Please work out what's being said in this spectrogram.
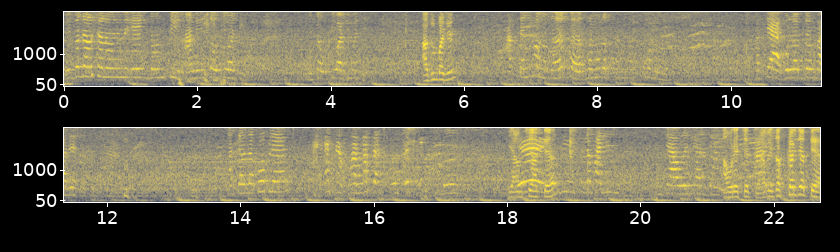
एक पण दर्शन म्हणजे एक दोन तीन आणि चौथी वाटी चौथी वाटी म्हणजे अजून पाहिजे? आत्याने बनवलं घरात बनवलं मस्त बनवलं आत्या. गुलाबजाम भारी येतात आत्याला दाखव आपल्या ही आमची आत्या. तुमच्या आवडीच्या आत्या. आवऱ्याची आत्या जसकरची आत्या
